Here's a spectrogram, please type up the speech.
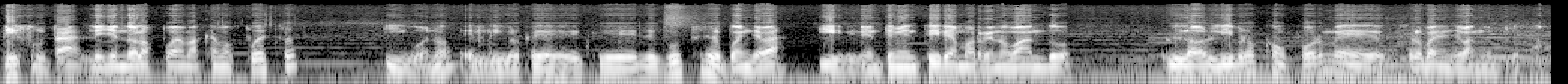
disfrutar leyendo los poemas que hemos puesto y bueno, el libro que, les guste se lo pueden llevar y evidentemente iremos renovando los libros conforme se lo vayan llevando en préstamo.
